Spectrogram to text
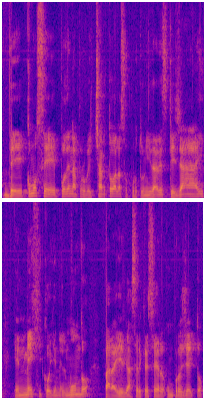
de cómo se pueden aprovechar todas las oportunidades que ya hay en México y en el mundo para ir a hacer crecer un proyecto.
